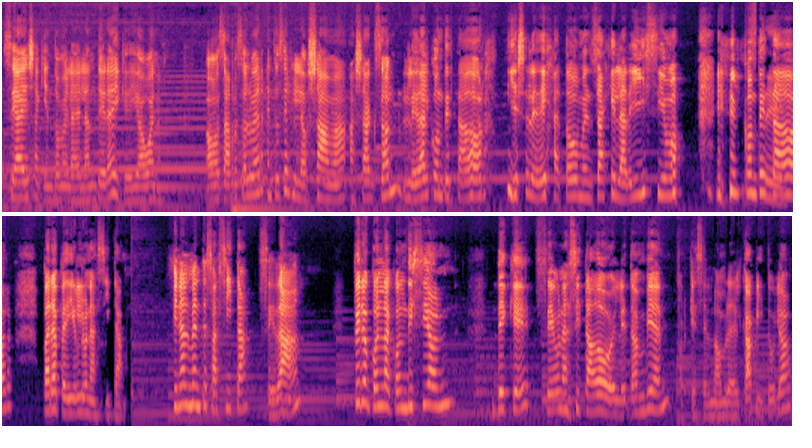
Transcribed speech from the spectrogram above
sea ella quien tome la delantera y que diga, bueno, vamos a resolver. Entonces lo llama a Jackson, le da el contestador y ella le deja todo un mensaje larguísimo en el contestador para pedirle una cita. Finalmente esa cita se da, pero con la condición de que sea una cita doble también, porque es el nombre del capítulo.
